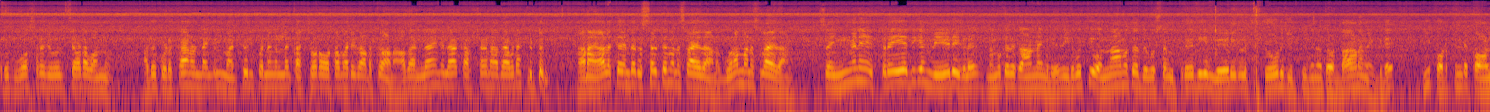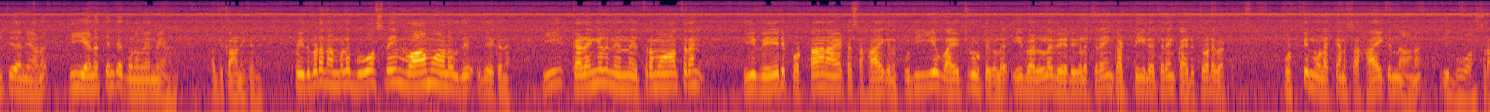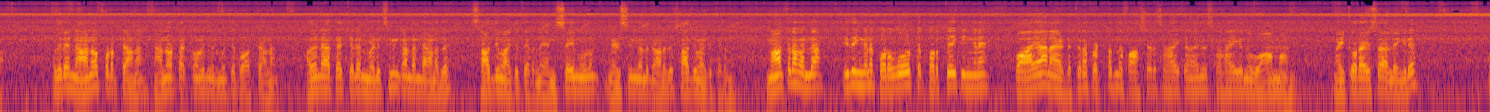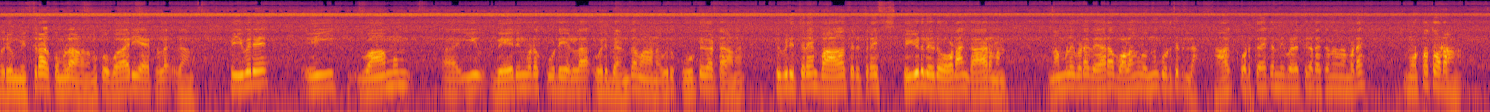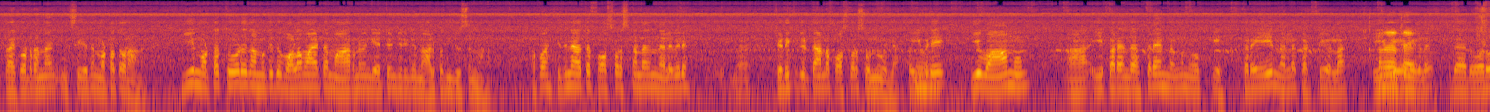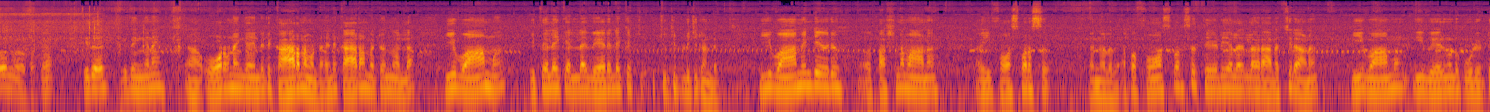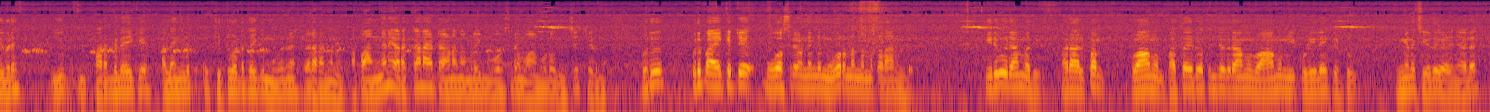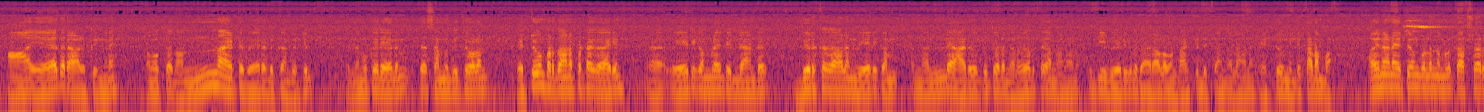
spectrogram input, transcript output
ഒരു ഭൂവസ്ത്ര ചോദിച്ച് അവിടെ വന്നു. അത് കൊടുക്കാനുണ്ടെങ്കിൽ മറ്റു ഉൽപ്പന്നങ്ങളിലും കച്ചവടം ഓട്ടോമാറ്റിക് നടക്കുകയാണ്. അതല്ലെങ്കിൽ ആ കർഷകൻ അത് അവിടെ കിട്ടും. കാരണം അയാൾക്ക് അതിന്റെ റിസൾട്ട് മനസ്സിലായതാണ് ഗുണം മനസ്സിലായതാണ്. സോ ഇങ്ങനെ ഇത്രയധികം വേരുകൾ നമുക്കത് കാണണമെങ്കിൽ ഇത് ഇരുപത്തി ഒന്നാമത്തെ ദിവസം ഇത്രയധികം വേരുകൾ ചുറ്റോട് ചുറ്റും ഇതിനകത്ത് ഉണ്ടാകണമെങ്കിൽ ഈ പുറത്തിന്റെ ക്വാളിറ്റി തന്നെയാണ് ഈ ഇനത്തിന്റെ ഗുണമേന്മയാണ് അത് കാണിക്കുന്നത്. അപ്പോൾ ഇതിവിടെ നമ്മൾ ഭൂവസ്ത്രയും വാമുമാണ് ഇത് ഇതേക്കുന്നത് ഈ കിഴങ്ങിൽ നിന്ന് ഇത്രമാത്രം ഈ വേര് പൊട്ടാനായിട്ട് സഹായിക്കുന്നത് പുതിയ വൈറ്റ് റൂട്ടുകൾ ഈ വെള്ള വേരുകൾ ഇത്രയും കട്ടിയിൽ ഇത്രയും കരുത്തോടെ വെട്ട പൊട്ടി മുളയ്ക്കാൻ സഹായിക്കുന്നതാണ് ഈ ബുവാസ്ര. അതിലെ നാനോ പ്രൊഡക്റ്റാണ് നാനോ ടെക്നോളജി നിർമ്മിച്ച പ്രൊഡക്റ്റാണ്. അതിനകത്ത് ചില മെഡിസിൻ കണ്ടന്റാണിത് സാധ്യമാക്കി തരുന്നത്. എൻസൈമുകളും മെഡിസിൻ കണ്ടന്റാണിത് സാധ്യമാക്കി തരുന്നത്. മാത്രമല്ല ഇതിങ്ങനെ പുറകോട്ട് പുറത്തേക്ക് ഇങ്ങനെ പായാനായിട്ട് ഇത്ര പെട്ടെന്ന് ഫാസ്റ്റായിട്ട് സഹായിക്കുന്നതിന് സഹായിക്കുന്ന വാമാണ്. മൈക്രോറൈസ അല്ലെങ്കിൽ ഒരു മിത്ര കുമ്പളാണ് നമുക്ക് ഉപകാരിയായിട്ടുള്ള ഇതാണ്. അപ്പോൾ ഇവർ ഈ വാമും ഈ വേരും കൂടെ കൂടിയുള്ള ഒരു ബന്ധമാണ് ഒരു കൂട്ടുകെട്ടാണ്. ഇവർ ഇത്രയും ഭാഗത്തിൽ ഇത്രയും സ്പീഡിൽ ഒരു ഓടാൻ കാരണം നമ്മളിവിടെ വേറെ വളങ്ങളൊന്നും കൊടുത്തിട്ടില്ല. ആ കൊടുത്തേക്കുന്ന വെളുത്ത് കിടക്കുന്നത് നമ്മുടെ മുട്ടത്തോടാണ്. തന്നെ മിക്സ് ചെയ്ത മുട്ടത്തോടാണ്. ഈ മുട്ടത്തോട് നമുക്കിത് വളമായിട്ട് മാറണമെങ്കിൽ ഏറ്റവും ചുരുങ്ങി നാൽപ്പത്തഞ്ച് ദിവസം വേണം. അപ്പോൾ ഇതിനകത്ത് ഫോസ്ഫറസ് കണ്ടെന്ന് നിലവിൽ ചെടിക്ക് കിട്ടാനുള്ള ഫോസ്ഫറസ് ഒന്നുമില്ല. അപ്പോൾ ഇവിടെ ഈ വാമും ഈ പറയുന്നത് അത്രയും നിങ്ങൾ നോക്കി ഇത്രയും നല്ല കട്ടിയുള്ള ഈ വേരുകൾ ഇതായത് ഓരോന്ന് നോക്കാം. ഇത് ഇതിങ്ങനെ ഓടണമെങ്കിൽ അതിന്റെ ഒരു കാരണമുണ്ട്. അതിന്റെ കാരണം മറ്റൊന്നുമല്ല ഈ വാമ് ഇത്തലേക്കെല്ലാം വേരിലേക്ക് ചുറ്റിപ്പിടിച്ചിട്ടുണ്ട്. ചുറ്റി പിടിച്ചിട്ടുണ്ട് ഈ വാമിന്റെ ഒരു ഭക്ഷണമാണ് ഈ ഫോസ്ഫറസ് എന്നുള്ളത്. അപ്പോൾ ഫോസ്ഫറസ് തേടിയുള്ള ഒരു അലച്ചിലാണ് ഈ വാമും ഈ വേരും കൂടെ കൂടിയിട്ട് ഇവരെ ഈ പറമ്പിലേക്ക് അല്ലെങ്കിൽ ചുറ്റുവട്ടത്തേക്ക് മുഴുവൻ ഇവർ ഇറങ്ങുന്നത്. അപ്പോൾ അങ്ങനെ ഇറക്കാനായിട്ടാണ് നമ്മൾ ഈ ഭൂവസ്ത്രം വാമോട് ഒന്നിച്ച് ചേരുന്നത്. ഒരു ഒരു പാക്കറ്റ് ഭൂവസ്ത്രം ഉണ്ടെങ്കിൽ നൂറെണ്ണം നമുക്ക് ഇടാനുണ്ട് ഇരുപത് ഗ്രാം മതി. ഒരല്പം വാമും പത്ത് ഇരുപത്തഞ്ച് ഗ്രാം വാമും ഈ കുഴിയിലേക്ക് ഇട്ടു. ഇങ്ങനെ ചെയ്തു കഴിഞ്ഞാൽ ആ ഏതൊരാൾക്കും ഇങ്ങനെ നമുക്ക് നന്നായിട്ട് വേരെടുക്കാൻ പറ്റും. നമുക്കൊരു ലേലത്തെ സംബന്ധിച്ചോളം ഏറ്റവും പ്രധാനപ്പെട്ട കാര്യം വേര് കംപ്ലൈന്റ് ഇല്ലാണ്ട് ദീർഘകാലം വേര് കം നല്ല ആരോഗ്യത്തോടെ നിലനിർത്തുക എന്നുള്ളതാണ്. പുതിയ വേരുകൾ ധാരാളം ഉണ്ടാക്കിയെടുക്കുക എന്നുള്ളതാണ് ഏറ്റവും വലിയ കടമ്പ. അതിനാണ് ഏറ്റവും കൂടുതൽ നമ്മൾ കർഷകർ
